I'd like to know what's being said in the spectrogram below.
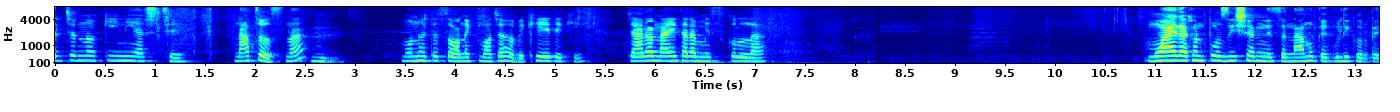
এর জন্য কি নিয়ে আসছে? নাচোস না? মনে হইতেছে অনেক মজা হবে খেয়ে দেখি। যারা নাই তারা মিস করলা। মোয়াদ এখন পজিশন নিছে নানুকে গুলি করবে।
